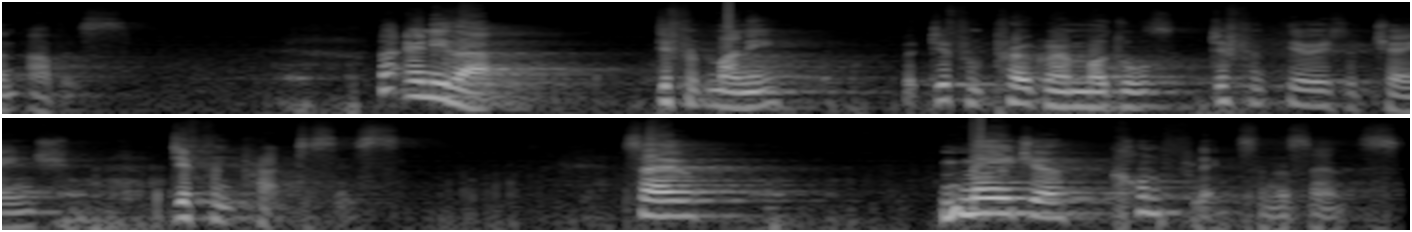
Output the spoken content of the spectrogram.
than others. Not only that, different money, but different program models, different theories of change, different practices. So, major conflicts, in a sense,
